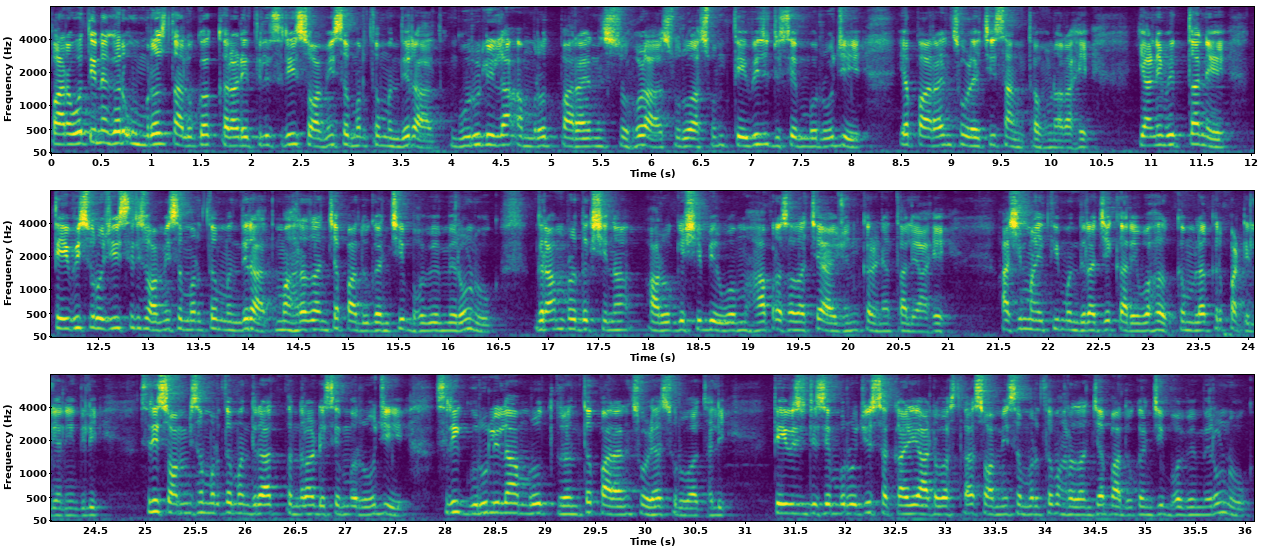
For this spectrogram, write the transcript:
पार्वतीनगर उमरज तालुका कराड येथील श्री स्वामी समर्थ मंदिरात गुरुलीला अमृत पारायण सोहळा सुरू असून तेवीस डिसेंबर रोजी या पारायण सोहळ्याची सांगता होणार आहे. या निमित्ताने तेवीस रोजी श्री स्वामी समर्थ मंदिरात महाराजांच्या पादुकांची भव्य मिरवणूक ग्रामप्रदक्षिणा आरोग्य शिबिर व महाप्रसादाचे आयोजन करण्यात आले आहे. अशी माहिती मंदिराचे कार्यवाहक कमलाकर पाटील यांनी दिली. श्री स्वामी समर्थ मंदिरात पंधरा डिसेंबर रोजी श्री गुरुलीला अमृत ग्रंथ पारायण सोहळ्यास सुरुवात झाली. तेवीस डिसेंबर रोजी सकाळी आठ वाजता स्वामी समर्थ महाराजांच्या पादुकांची भव्य मिरवणूक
